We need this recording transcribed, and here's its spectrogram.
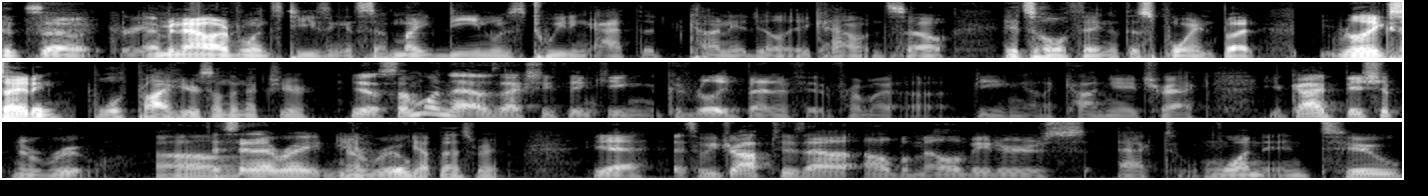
so Crazy. I mean, now everyone's teasing and stuff. Mike Dean was tweeting at the Kanye Daily account, so it's a whole thing at this point. But really exciting. We'll probably hear something next year. Yeah, someone that I was actually thinking could really benefit from a, uh, being on a Kanye track. Your guy Bishop Nehru. Oh, Did I say that right? yeah. Nehru. Yep, that's right. Yeah. So he dropped his al- album Elevators Act 1 and 2,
